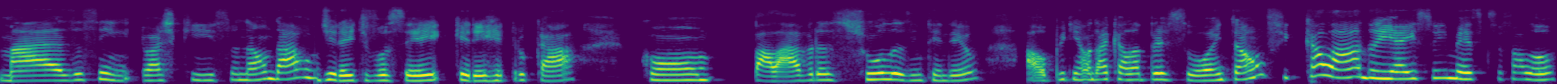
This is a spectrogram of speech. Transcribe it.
mas, assim, eu acho que isso não dá o direito de você querer retrucar com palavras chulas, entendeu? A opinião daquela pessoa. Então, fique calado, e é isso aí mesmo que você falou.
